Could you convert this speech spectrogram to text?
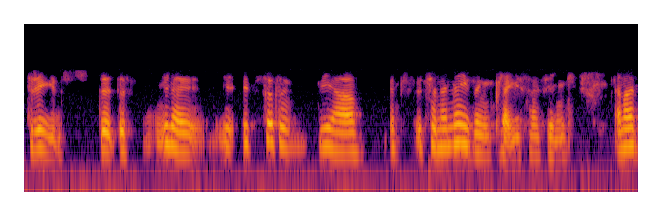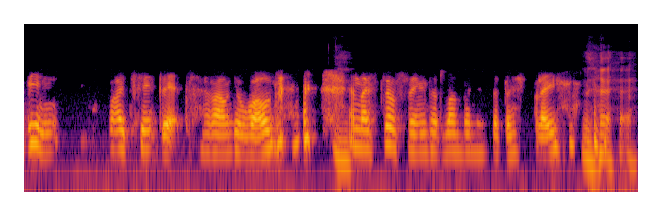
streets. The, the you know, it, it's sort of yeah. It's it's an amazing place, I think, and I've been quite a bit around the world, and I still think that London is the best place.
